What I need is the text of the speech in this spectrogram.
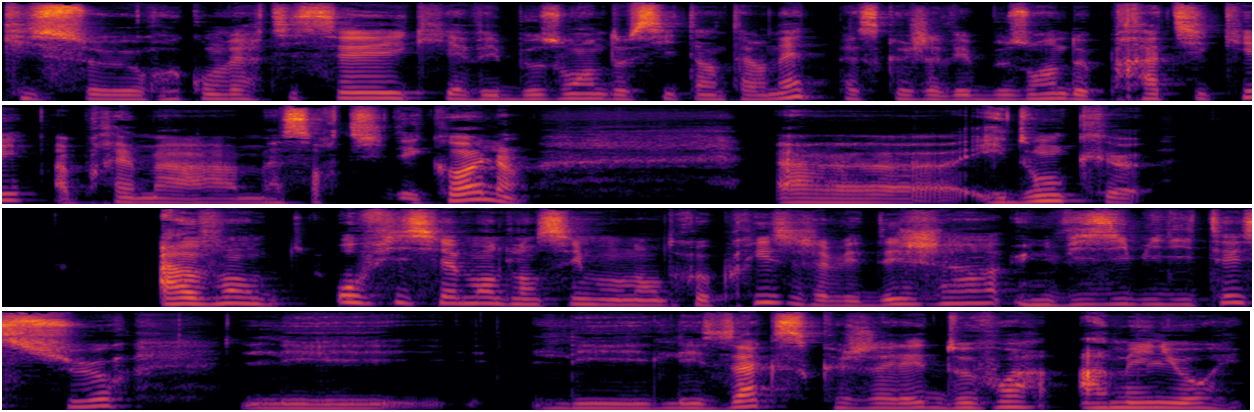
qui se reconvertissaient et qui avaient besoin de sites internet parce que j'avais besoin de pratiquer après ma, sortie d'école. Euh, et donc, avant officiellement de lancer mon entreprise, j'avais déjà une visibilité sur les, les, axes que j'allais devoir améliorer.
